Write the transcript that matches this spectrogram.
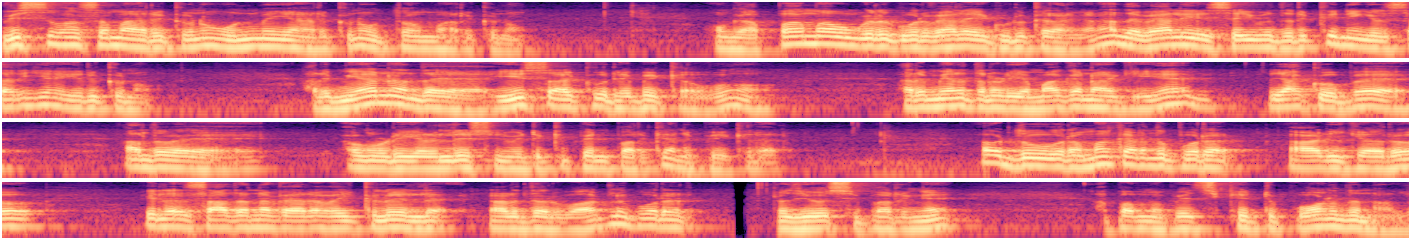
விசுவாசமாக இருக்கணும் உண்மையாக இருக்கணும் உத்தமமாக இருக்கணும். உங்கள் அப்பா அம்மா உங்களுக்கு ஒரு வேலையை கொடுக்குறாங்கன்னா அந்த வேலையை செய்வதற்கு நீங்கள் சரியாக இருக்கணும். அருமையான அந்த ஈசாக்கும் ரெபேக்காவும் அருமையான தன்னுடைய மகனாகிய யாக்கோபை அந்த அவங்களுடைய ரிலேஷன் வீட்டுக்கு பெண் பார்க்க அனுப்பி வைக்கிறார். அவர் தூரமாக கடந்து போகிறார் ஆடிக்காரோ இல்லை சாதாரண வேறு வைக்கலோ இல்லை. நடந்த ஒரு வாட்டில் போகிறார் அது யோசிச்சு பாருங்கள் அப்பா அம்மா பேச்சு கேட்டு போனதுனால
